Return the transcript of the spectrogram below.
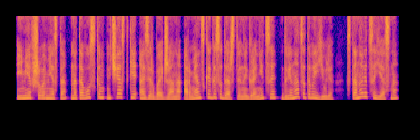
имевшего место на Тавузском участке Азербайджана-армянской государственной границы 12 июля, становится ясно,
